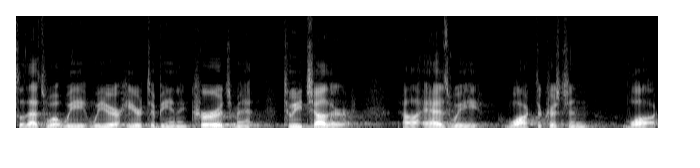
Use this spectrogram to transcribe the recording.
So that's what we, we are here to be an encouragement to each other uh, as we walk the Christian walk.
